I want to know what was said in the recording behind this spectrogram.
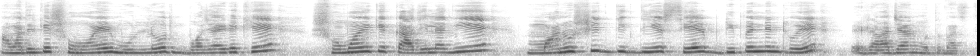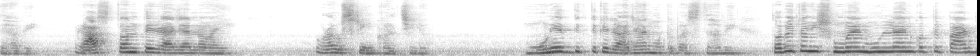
আমাদেরকে সময়ের মূল্য বজায় রেখে, সময়কে কাজে লাগিয়ে, মানসিক দিক দিয়ে সেলফ ডিপেন্ডেন্ট হয়ে রাজার মতো বাঁচতে হবে। রাজতন্ত্রের রাজা নয় ওরা উশৃঙ্খল ছিল। মনের দিক থেকে রাজার মতো বাঁচতে হবে। তবে তো আমি সময়ের মূল্যায়ন করতে পারব।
